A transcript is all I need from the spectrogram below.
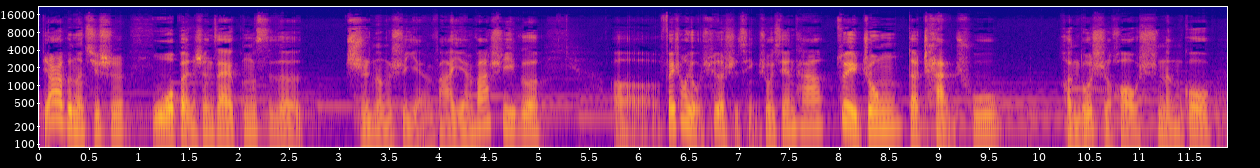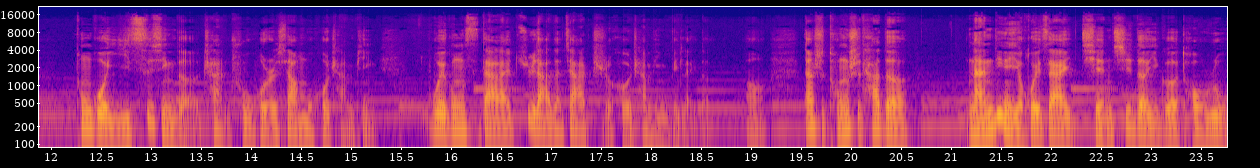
第二个呢，其实我本身在公司的。职能是研发，研发是一个呃非常有趣的事情。首先，它最终的产出很多时候是能够通过一次性的产出或者项目或产品，为公司带来巨大的价值和产品壁垒的哦。但是同时，它的难点也会在前期的一个投入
